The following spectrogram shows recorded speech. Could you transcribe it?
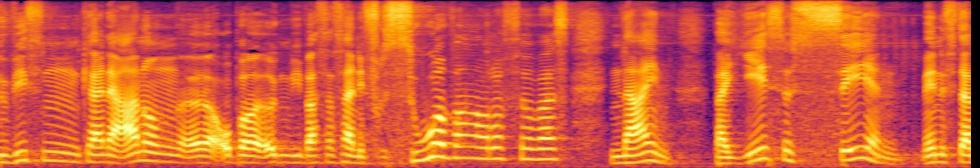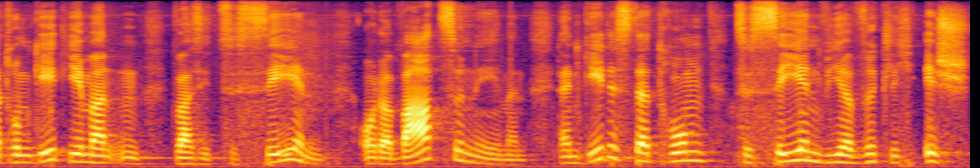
zu wissen, keine Ahnung, äh, ob er irgendwie, was das seine Frisur war oder sowas. Nein, bei Jesus sehen, wenn es darum geht, jemanden quasi zu sehen oder wahrzunehmen, dann geht es darum zu sehen, wie er wirklich ist,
